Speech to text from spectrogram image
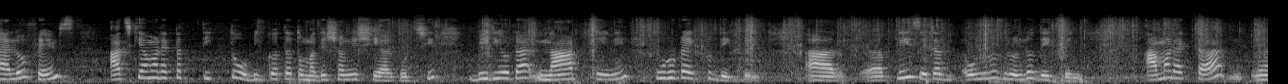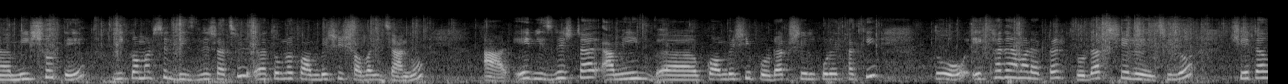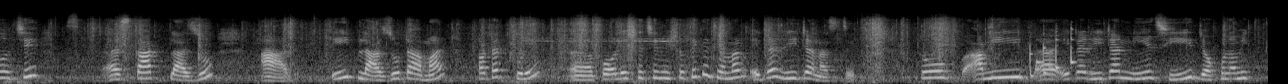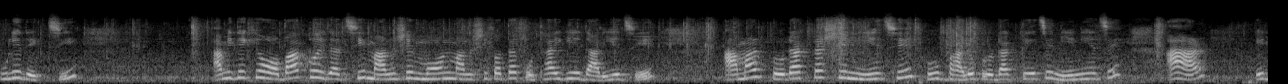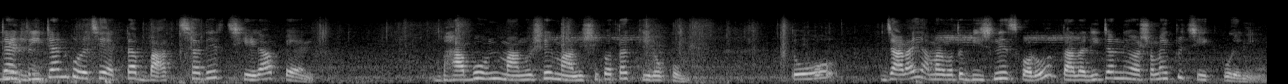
Hello friends, আজকে আমার একটা তিক্ত অভিজ্ঞতা তোমাদের সঙ্গে শেয়ার করছি। ভিডিওটা না টেনে পুরোটা একটু দেখবেন। আর প্লিজ এটা অনুরোধ রইল দেখবেন। আমার একটা মিশোতে ই কমার্সের বিজনেস আছে তোমরা কম বেশি সবাই জানো। আর এই বিজনেসটা আমি কম বেশি প্রোডাক্ট সেল করে থাকি। তো এখানে আমার একটা প্রোডাক্ট সেল হয়েছিল, সেটা হচ্ছে স্কার্ট প্লাজো আর এই প্লাজোটা আমার হঠাৎ করে কল এসেছে মিশো থেকে যে আমার এটা রিটার্ন আসছে। তো আমি এটা রিটার্ন নিয়েছি যখন আমি খুলে দেখছি আমি দেখে অবাক হয়ে যাচ্ছি মানুষের মন মানসিকতা কোথায় গিয়ে দাঁড়িয়েছে। আমার প্রোডাক্টটা সে নিয়েছে খুব ভালো প্রোডাক্ট পেয়েছে নিয়ে নিয়েছে। আর এটা রিটার্ন করেছে একটা বাচ্চাদের ছেঁড়া প্যান্ট। ভাবুন মানুষের মানসিকতা কীরকম। তো যারাই আমার মতো বিজনেস করো তারা রিটার্ন নেওয়ার সময় একটু চেক করে নিও।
